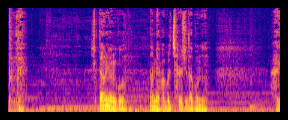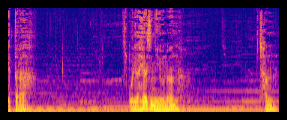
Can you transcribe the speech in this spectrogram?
근데 식당을 열고 남의 밥을 차려주다 보니 알겠더라. 우리가 헤어진 이유는 참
